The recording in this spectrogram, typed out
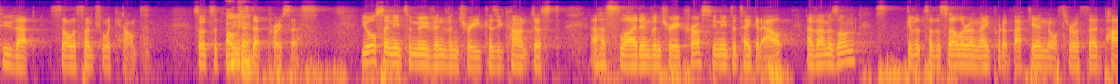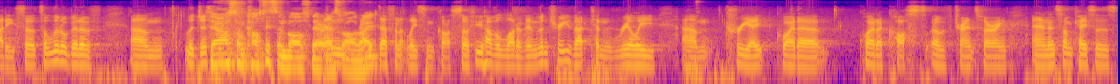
to that Seller Central account. So it's a two-step okay. process. You also need to move inventory because you can't just uh, slide inventory across. You need to take it out of Amazon, give it to the seller and they put it back in or through a third party. So it's a little bit of um, logistics. There are some costs involved there and, as well, right? Definitely some costs. So if you have a lot of inventory, that can really um, create quite a quite a cost of transferring. And in some cases,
